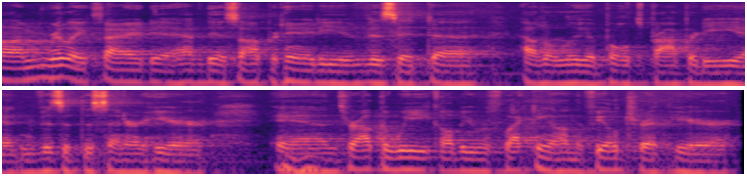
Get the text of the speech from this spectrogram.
I'm really excited to have this opportunity to visit uh, Aldo Leopold's property and visit the center here. And mm -hmm. throughout the week, I'll be reflecting on the field trip here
